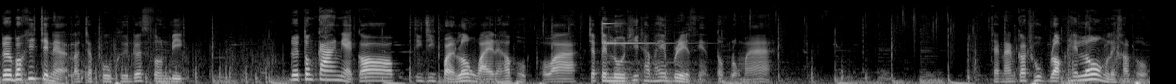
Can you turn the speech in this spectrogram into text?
โดยบล็อกที่ 7 เนี่ย เราจะปูพื้นด้วยสโตนบิกโดยตรงกลางเนี่ยก็จริงๆ ปล่อยโล่งไว้นะครับผม เพราะว่าจะเป็นรูที่ทำให้เบรสเนี่ยตกลงมา จากนั้นก็ทุบบล็อกให้โล่งเลยครับผม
